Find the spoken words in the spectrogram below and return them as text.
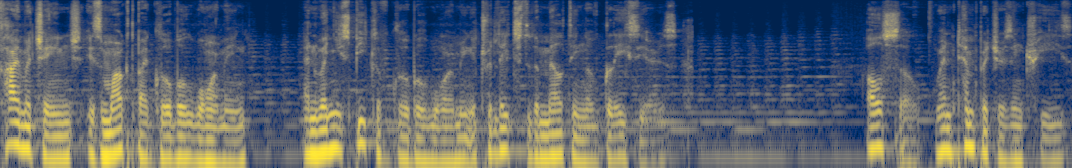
Climate change is marked by global warming, and when you speak of global warming, it relates to the melting of glaciers. Also, when temperatures increase,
